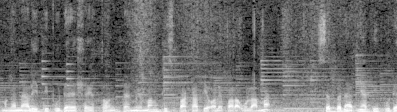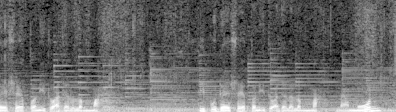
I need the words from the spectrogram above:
Mengenali tipu daya syaitan dan memang disepakati oleh para ulama sebenarnya tipu daya syaitan itu adalah lemah. Tipu daya syaitan itu adalah lemah. Namun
